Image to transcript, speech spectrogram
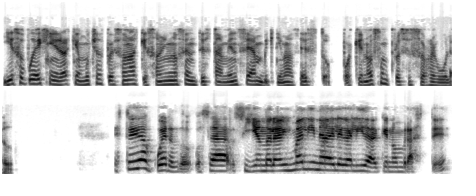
Y eso puede generar que muchas personas que son inocentes también sean víctimas de esto, porque no es un proceso regulado. Estoy de acuerdo, o sea, siguiendo la misma línea de legalidad que nombraste,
